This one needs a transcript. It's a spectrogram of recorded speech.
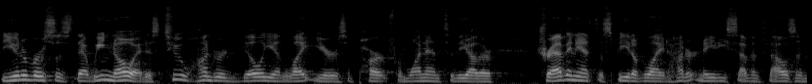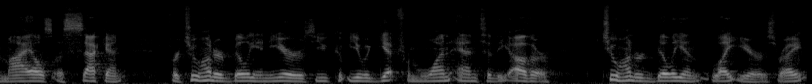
The universe is, that we know it is 200 billion light years apart from one end to the other, traveling at the speed of light, 187,000 miles a second. For 200 billion years, you, you would get from one end to the other 200 billion light years, right?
